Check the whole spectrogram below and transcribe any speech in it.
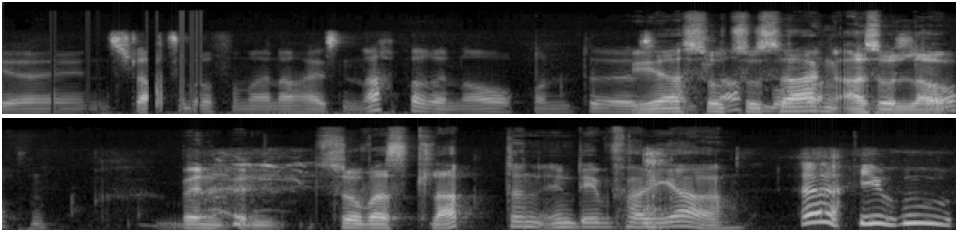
äh, ins Schlafzimmer von meiner heißen Nachbarin auch und äh, Ja, sozusagen. Also und lau- stalken? wenn, wenn sowas klappt, dann in dem Fall ja. Ah, juhu.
